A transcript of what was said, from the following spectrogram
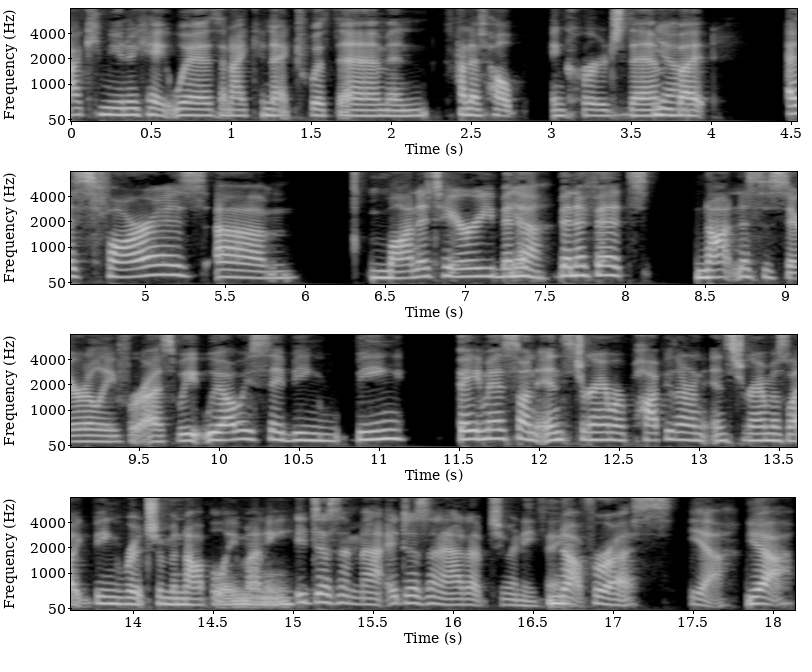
I communicate with and I connect with them and kind of help encourage them. Yeah. But as far as um, monetary Yeah. benefits, not necessarily for us. We we always say being being famous on Instagram or popular on Instagram is like being rich in monopoly money. It doesn't matter. It doesn't add up to anything. Not for us. Yeah. Yeah.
